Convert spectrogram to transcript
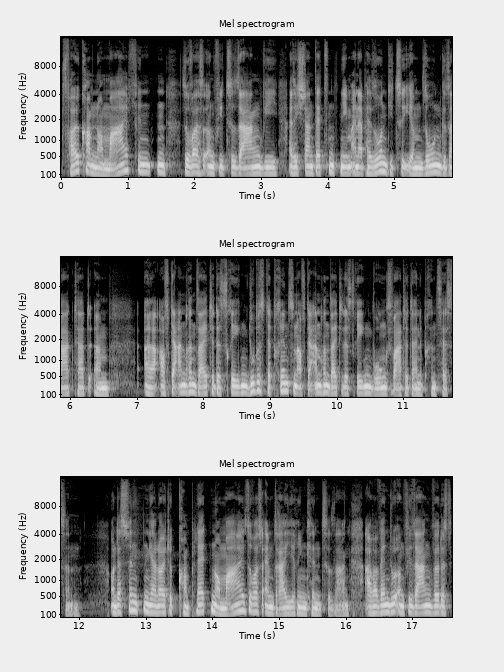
vollkommen normal finden, sowas irgendwie zu sagen wie, also ich stand letztens neben einer Person, die zu ihrem Sohn gesagt hat, ähm, äh, auf der anderen Seite des Regen, du bist der Prinz und auf der anderen Seite des Regenbogens wartet deine Prinzessin. Und das finden ja Leute komplett normal, sowas einem dreijährigen Kind zu sagen. Aber wenn du irgendwie sagen würdest,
